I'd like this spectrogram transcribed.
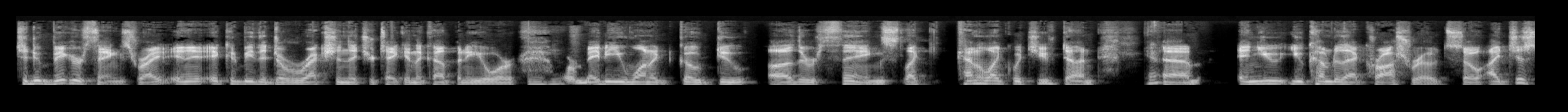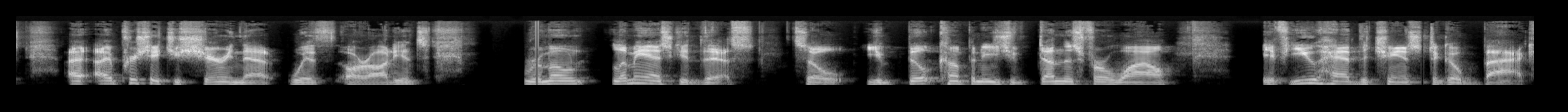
to do bigger things right and it, it could be the direction that you're taking the company or mm-hmm. or maybe you want to go do other things like kind of like what you've done yeah. um, and you you come to that crossroads so i just I, I appreciate you sharing that with our audience ramon let me ask you this so you've built companies you've done this for a while if you had the chance to go back,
